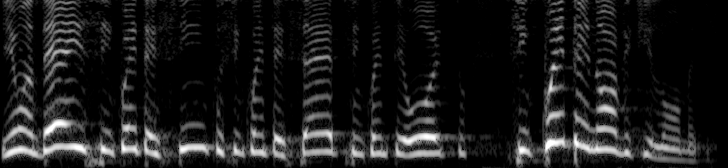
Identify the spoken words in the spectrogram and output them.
E eu andei 55, 57, 58, 59 quilômetros.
